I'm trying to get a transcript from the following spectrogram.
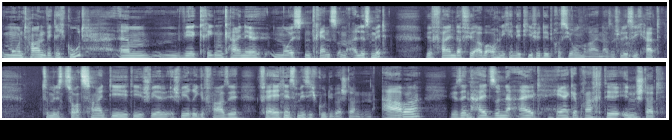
momentan wirklich gut. Ähm, wir kriegen keine neuesten Trends und alles mit. Wir fallen dafür aber auch nicht in die tiefe Depression rein. Also schließlich hat zumindest zurzeit die, die schwer, schwierige Phase verhältnismäßig gut überstanden. Aber wir sind halt so eine althergebrachte Innenstadt,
